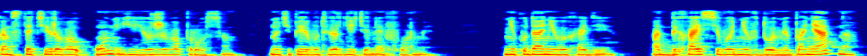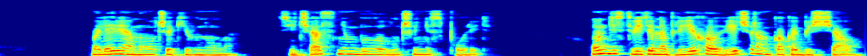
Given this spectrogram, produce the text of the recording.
констатировал он ее же вопросом но теперь в утвердительной форме. «Никуда не выходи. Отдыхай сегодня в доме, понятно?» Валерия молча кивнула. Сейчас с ним было лучше не спорить. Он действительно приехал вечером, как обещал.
